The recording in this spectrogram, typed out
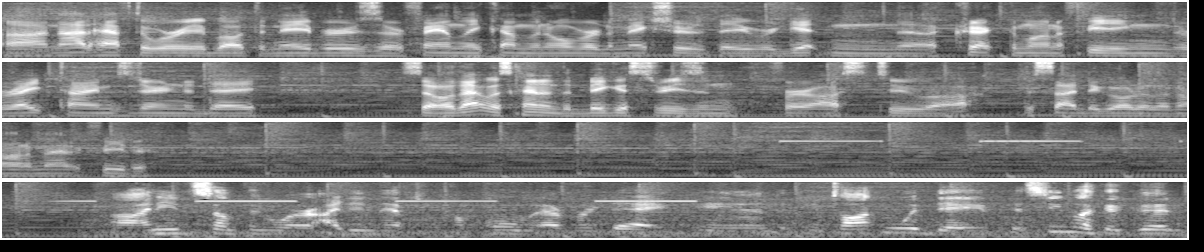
uh, not have to worry about the neighbors or family coming over to make sure that they were getting the correct amount of feeding the right times during the day. So that was kind of the biggest reason for us to uh, decide to go to an automatic feeder. Uh, I needed something where I didn't have to come home every day. And in talking with Dave, it seemed like a good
